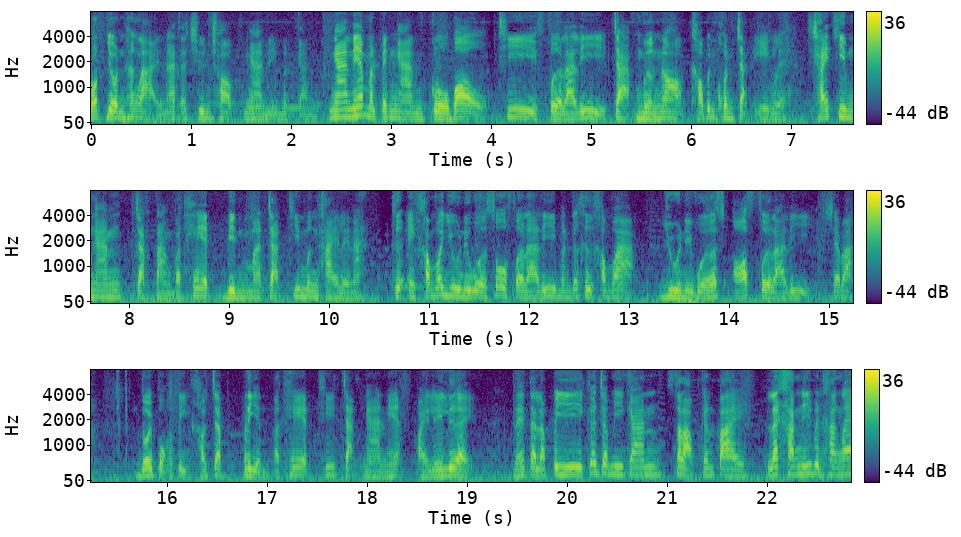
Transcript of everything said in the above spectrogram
รถยนต์ทั้งหลายน่าจะชื่นชอบงานนี้เหมือนกัน งานนี้มันเป็นงาน global ที่ Ferrari จากเมืองนอก เขาเป็นคนจัดเองเลย ใช้ทีมงานจากต่างประเทศบินมาจัดที่เมืองไทยเลยนะ คือไอ้คำว่า Universal Ferrari มันก็คือคำว่า Universe of Ferrari ใช่ปะโดยปกติเขาจะเปลี่ยนประเทศที่จัดงานนี้ไปเรื่อยๆ ในแต่ละปีก็จะมีการสลับกันไป และครั้งนี้เป็นครั้งแร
